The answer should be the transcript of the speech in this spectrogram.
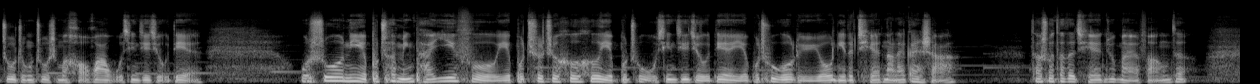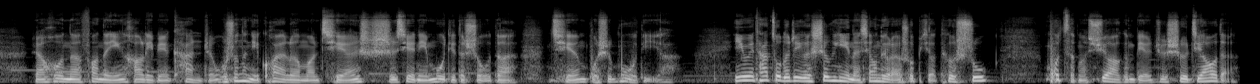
注重住什么豪华五星级酒店。我说你也不穿名牌衣服，也不吃吃喝喝，也不住五星级酒店，也不出国旅游，你的钱拿来干啥？他说他的钱就买房子，然后呢放在银行里边看着。我说那你快乐吗？钱是实现你目的的手段，钱不是目的呀。因为他做的这个生意呢相对来说比较特殊，不怎么需要跟别人去社交的，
